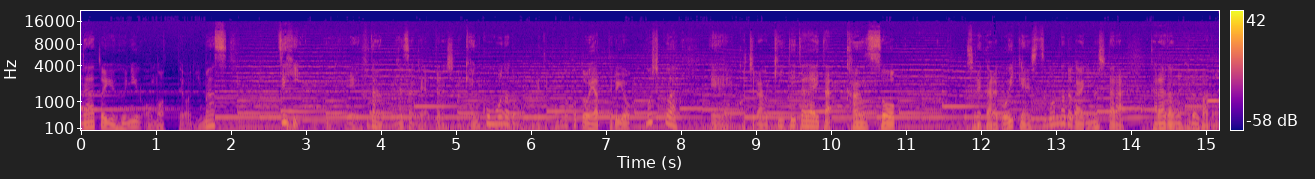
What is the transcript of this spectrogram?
なというふうに思っております。ぜひ、えー、普段皆さんがやってらっしゃる健康法なども含めてこんなことをやってるよ。もしくは、えー、こちらを聞いていただいた感想それからご意見質問などがありましたら体の広場の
